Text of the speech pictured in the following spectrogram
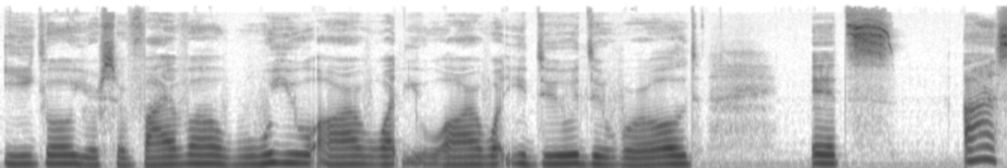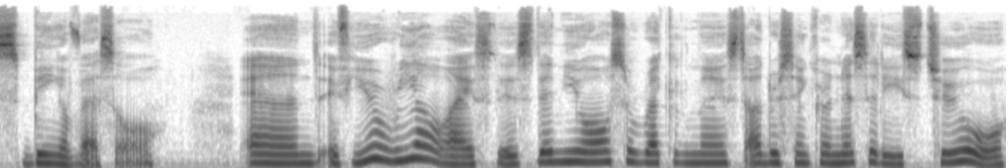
ego, your survival, who you are, what you are, what you do, the world. It's us being a vessel and if you realize this, then you also recognize other synchronicities too,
